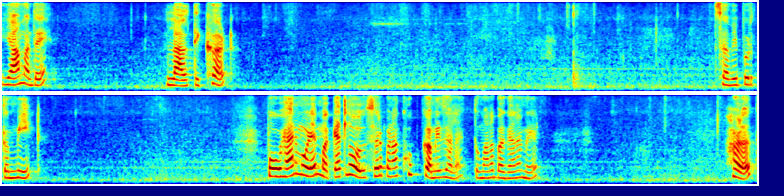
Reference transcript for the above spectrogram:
यामध्ये लाल तिखट चवीपुरतं मीठ पोह्यांमुळे मक्यातला ओलसरपणा खूप कमी झाला आहे तुम्हाला बघायला मिळेल. हळद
